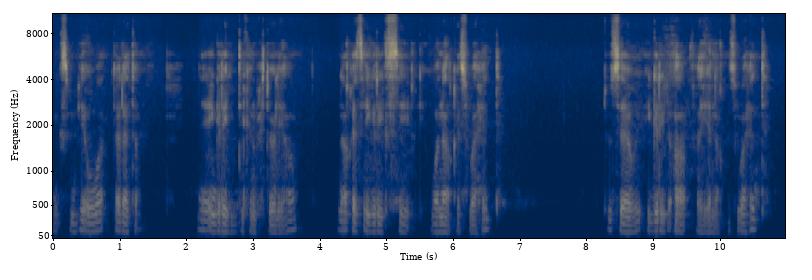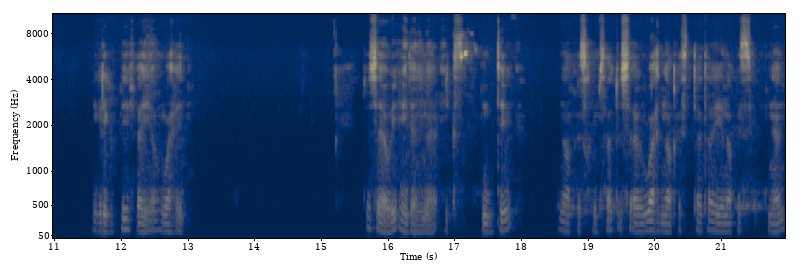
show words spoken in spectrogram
X B هو تلاتة. i grec D كنبحثو عليها. ناقص إكغيك سي هو ناقص واحد. تساوي إكغيك أ فهي ناقص واحد. i grec B فهي واحد. تساوي إذا هنا X D ناقص خمسة تساوي واحد ناقص تلاتة هي ناقص اثنان.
